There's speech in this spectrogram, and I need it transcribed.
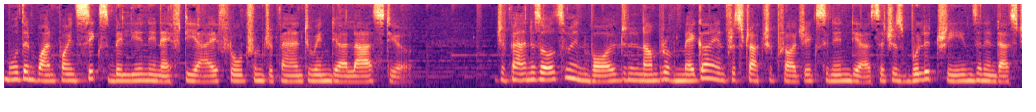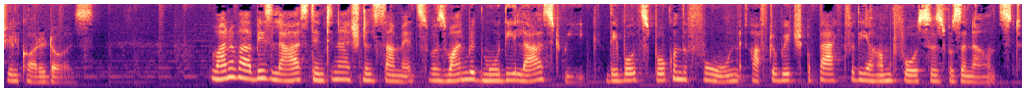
More than 1.6 billion in FDI flowed from Japan to India last year. Japan is also involved in a number of mega infrastructure projects in India, such as bullet trains and industrial corridors. One of Abe's last international summits was one with Modi last week. They both spoke on the phone, after which a pact for the armed forces was announced.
